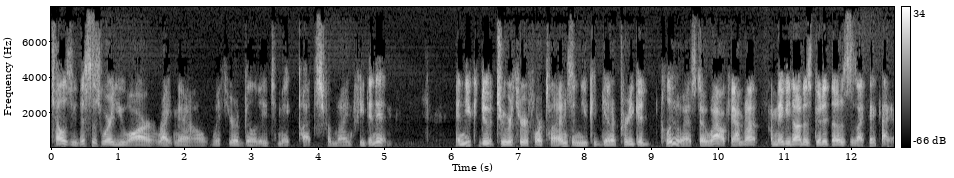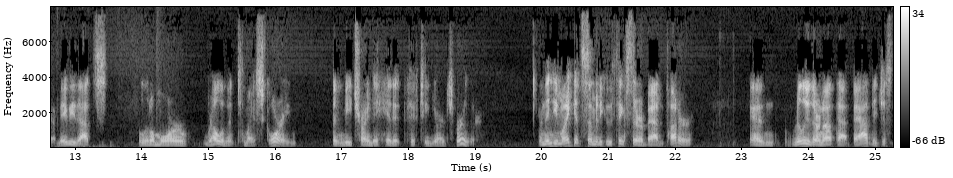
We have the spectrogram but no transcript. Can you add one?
tells you this is where you are right now with your ability to make putts from nine feet and in. And you could do it two or three or four times and you could get a pretty good clue as to wow okay i'm not i'm maybe not as good at those as i think i am. Maybe that's a little more relevant to my scoring than me trying to hit it 15 yards further. And then you might get somebody who thinks they're a bad putter and really they're not that bad. They just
